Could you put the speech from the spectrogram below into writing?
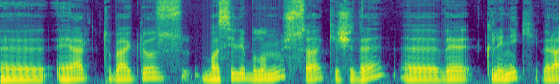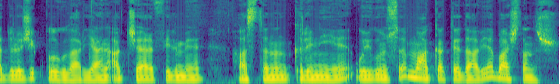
Ee, eğer tüberküloz basili bulunmuşsa kişide e, ve klinik ve radyolojik bulgular yani akciğer filmi hastanın kliniği uygunsa muhakkak tedaviye başlanır.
